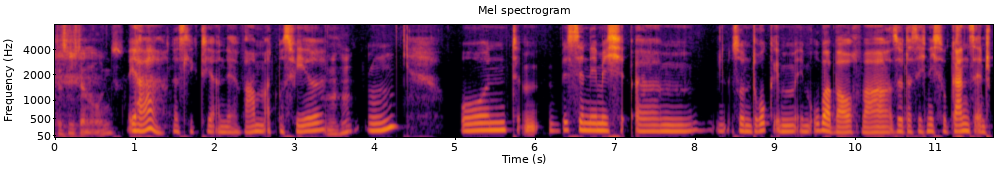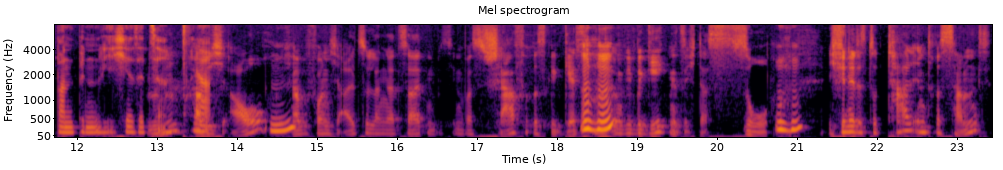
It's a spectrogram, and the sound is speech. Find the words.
Das liegt an uns. Ja, das liegt hier an der warmen Atmosphäre. Mhm. Und ein bisschen nehme ich ähm, so einen Druck im, im Oberbauch wahr, sodass ich nicht so ganz entspannt bin, wie ich hier sitze. Ja. Habe ich auch. Ich habe vor nicht allzu langer Zeit ein bisschen was Schärferes gegessen und irgendwie begegnet sich das so. Ich finde das total interessant.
